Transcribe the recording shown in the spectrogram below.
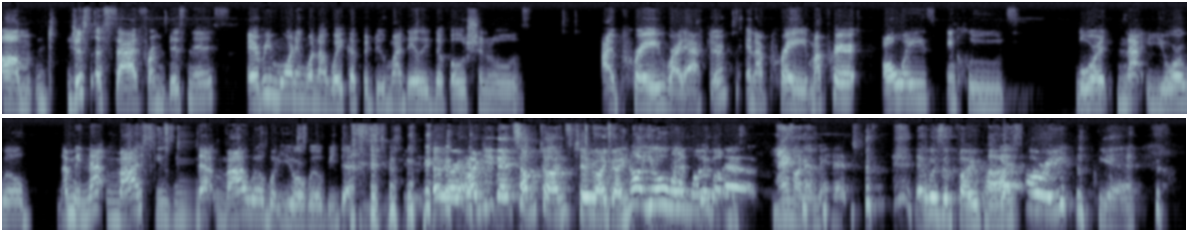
Um, just aside from business, every morning when I wake up and do my daily devotionals, I pray right after, and I pray. My prayer always includes, Lord, not your will. I mean, not my, excuse me, not my will, but your will be done. I do that sometimes too. I go, not your will, my will. Hang on a minute. that was a faux pas. Yeah. Sorry. yeah.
